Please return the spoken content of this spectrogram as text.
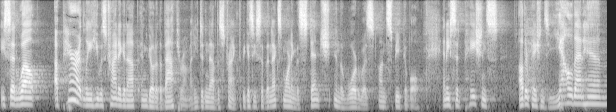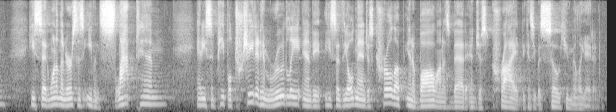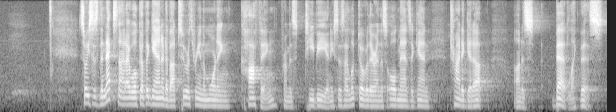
He said, Well, apparently he was trying to get up and go to the bathroom, and he didn't have the strength because he said the next morning the stench in the ward was unspeakable. And he said, Patients, other patients yelled at him. He said one of the nurses even slapped him. And he said people treated him rudely. And the, he said the old man just curled up in a ball on his bed and just cried because he was so humiliated. So he says, the next night I woke up again at about two or three in the morning, coughing from his TB. And he says, I looked over there and this old man's again trying to get up on his bed like this.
